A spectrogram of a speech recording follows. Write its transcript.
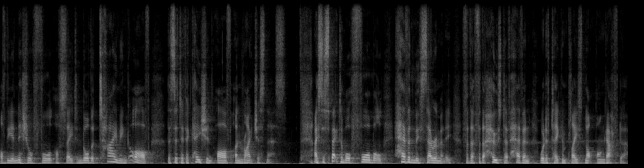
of the initial fall of Satan, nor the timing of the certification of unrighteousness. I suspect a more formal heavenly ceremony for the, for the host of heaven would have taken place not long after.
